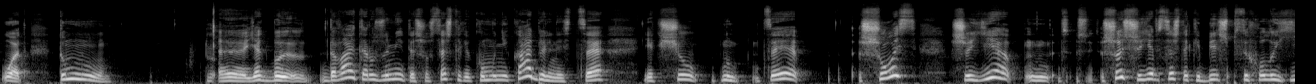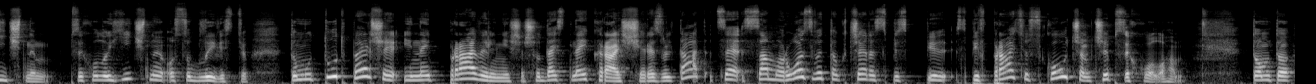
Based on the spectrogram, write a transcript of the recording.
От тому. Е, якби давайте розуміти, що все ж таки комунікабельність це якщо ну, це щось, що є, щось, що є все ж таки більш психологічним, психологічною особливістю. Тому тут перше і найправильніше, що дасть найкращий результат, це саморозвиток через спів- спів- співпрацю з коучем чи психологом. Тобто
